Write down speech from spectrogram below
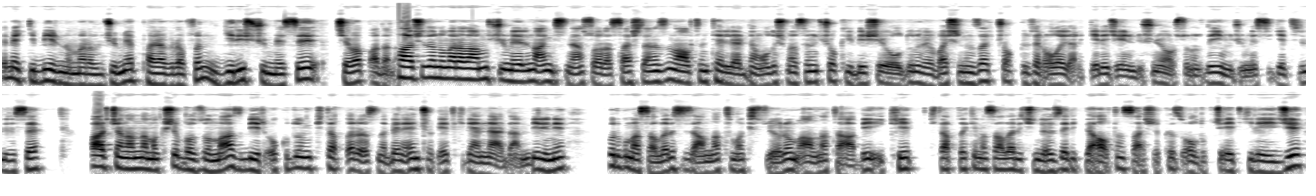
Demek ki bir numaralı cümle paragrafın giriş cümlesi cevap Adana. Parçada numaralanmış cümlelerin hangisinden sonra saçlarınızın altın tellerden oluşmasının çok iyi bir şey olduğunu ve başınıza çok güzel olaylar geleceğini düşünüyorsunuz değil mi cümlesi getirilirse parçanın anlam akışı bozulmaz. Bir, okuduğum kitaplar arasında beni en çok etkileyenlerden birini Kurgu masalları size anlatmak istiyorum. Anlat abi. 2. Kitaptaki masallar içinde özellikle altın saçlı kız oldukça etkileyici.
